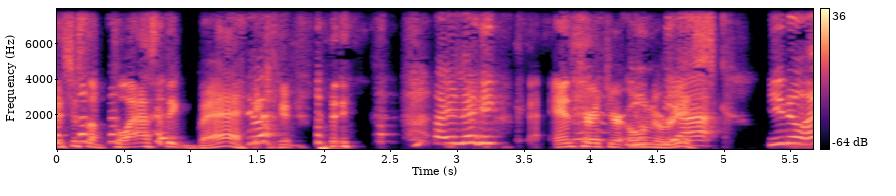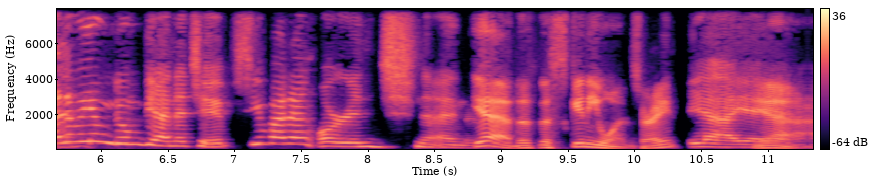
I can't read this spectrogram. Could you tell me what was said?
it's just a plastic bag. Or like, Enter at your own Lumpia. risk. You know, alam mo yung lumpia na chips? Yung parang orange na ano. Yeah, the the skinny ones, right? Yeah, yeah, Yeah. yeah.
